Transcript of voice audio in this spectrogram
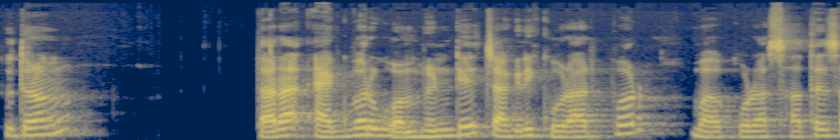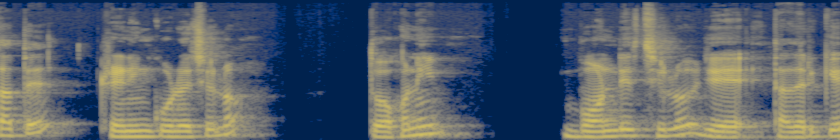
সুতরাং তারা একবার গভর্নমেন্টে চাকরি করার পর বা করার সাথে সাথে ট্রেনিং করেছিল। তখনই বন্ডে ছিল যে তাদেরকে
